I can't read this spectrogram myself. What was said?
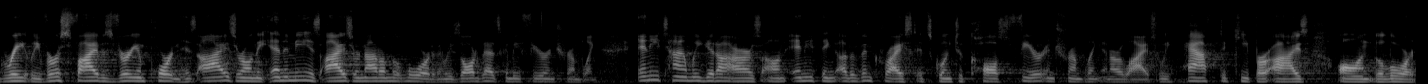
greatly. Verse 5 is very important. His eyes are on the enemy, his eyes are not on the Lord. And the result of that is going to be fear and trembling. Anytime we get our eyes on anything other than Christ, it's going to cause fear and trembling in our lives. We have to keep our eyes on the Lord.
